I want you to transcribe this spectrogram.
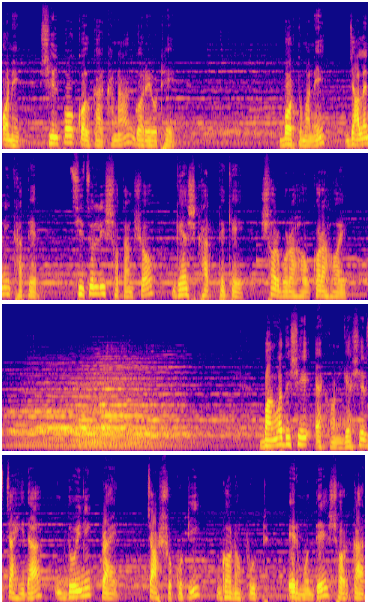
অনেক শিল্প কলকারখানা গড়ে ওঠে। বর্তমানে জ্বালানি খাতের ছিচল্লিশ শতাংশ গ্যাস খাত থেকে সরবরাহ করা হয়। বাংলাদেশে এখন গ্যাসের চাহিদা দৈনিক প্রায় চারশো কোটি ঘনফুট। এর মধ্যে সরকার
